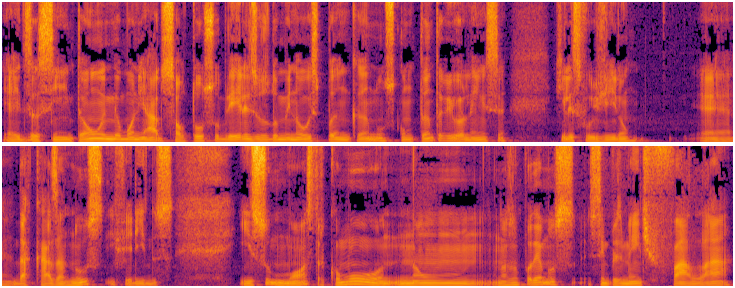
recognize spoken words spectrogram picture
E aí diz assim: Então o endemoniado saltou sobre eles e os dominou, espancando-os com tanta violência que eles fugiram é, da casa nus e feridos. Isso mostra como não, nós não podemos simplesmente falar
